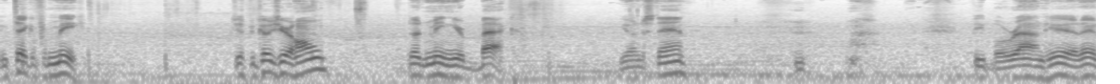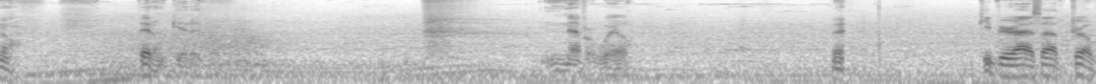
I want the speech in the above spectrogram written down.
You take it from me. Just because you're home doesn't mean you're back. You understand? Hmm. People around here, they don't... They don't get it. Never will. Keep your ass out of trouble.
